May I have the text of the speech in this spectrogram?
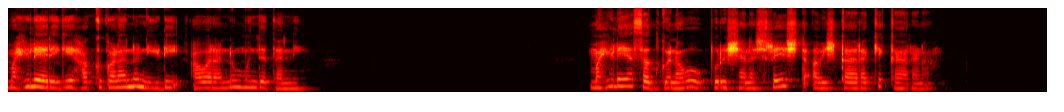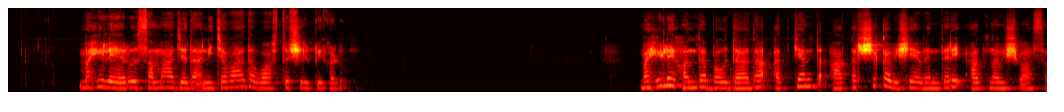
ಮಹಿಳೆಯರಿಗೆ ಹಕ್ಕುಗಳನ್ನು ನೀಡಿ ಅವರನ್ನು ಮುಂದೆ ತನ್ನಿ. ಮಹಿಳೆಯ ಸದ್ಗುಣವು ಪುರುಷನ ಶ್ರೇಷ್ಠ ಆವಿಷ್ಕಾರಕ್ಕೆ ಕಾರಣ. ಮಹಿಳೆಯರು ಸಮಾಜದ ನಿಜವಾದ ವಾಸ್ತುಶಿಲ್ಪಿಗಳು. ಮಹಿಳೆ ಹೊಂದಬಹುದಾದ ಅತ್ಯಂತ ಆಕರ್ಷಕ ವಿಷಯವೆಂದರೆ ಆತ್ಮವಿಶ್ವಾಸ.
